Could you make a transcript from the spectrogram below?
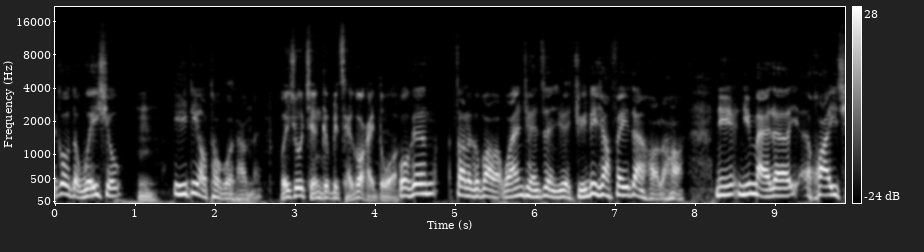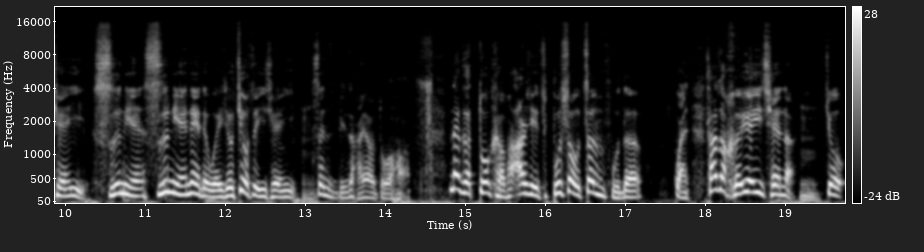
购的维修，嗯，一定要透过他们。维修钱可比采购还多。我跟赵了个报告，完全正确。举例像飞弹好了哈，你你买了花一千亿，十年十年内的维修就是一千亿，甚至比这还要多哈。那个多可怕，而且不受政府的管，他是合约一签了，嗯，就。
